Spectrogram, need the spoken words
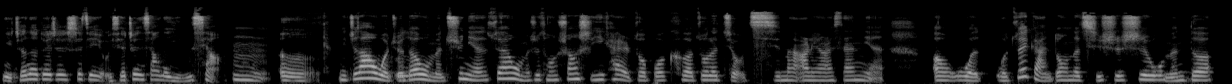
你真的对这个世界有一些正向的影响。嗯。嗯你知道，我觉嗯得我们去年、虽然我们是从双十一开始做播客，做了九期嘛，二零二三年，呃，我我最感动的其实是我们的《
